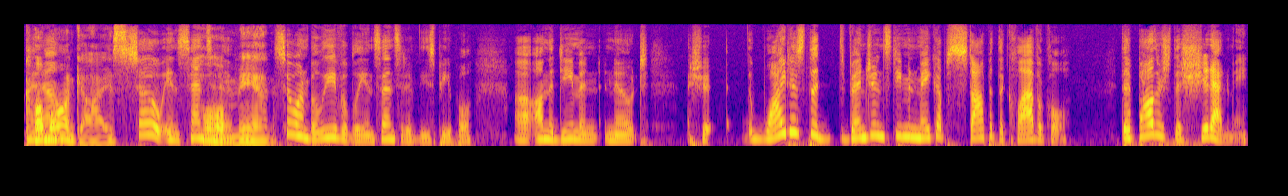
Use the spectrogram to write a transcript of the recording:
Come on, guys. so insensitive. Oh man. so unbelievably insensitive. These people. Uh, on the demon note, I should. Why does the vengeance demon makeup stop at the clavicle? That bothers the shit out of me.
